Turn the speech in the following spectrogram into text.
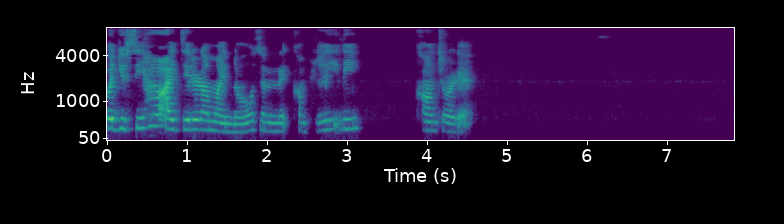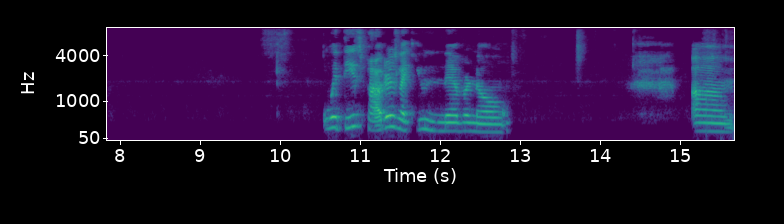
But you see how I did it on my nose and it completely contoured it. With these powders, like you never know um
